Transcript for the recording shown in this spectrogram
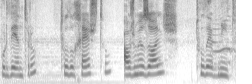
por dentro, tudo o resto, aos meus olhos, tudo é bonito.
